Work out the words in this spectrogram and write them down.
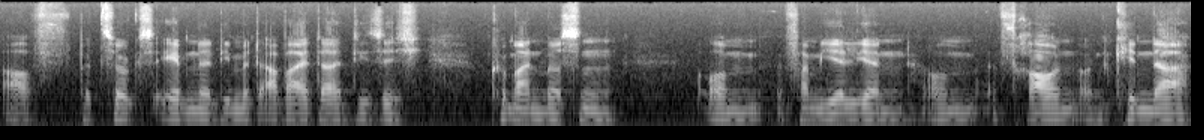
auf Bezirksebene die Mitarbeiter, die sich kümmern müssen um Familien, um Frauen und Kinder,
